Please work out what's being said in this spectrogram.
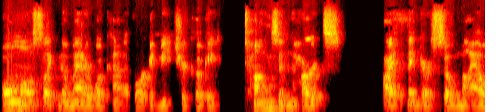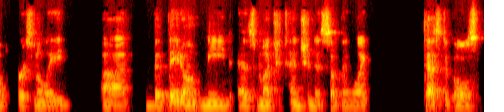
Almost like no matter what kind of organ meat you're cooking, tongues and hearts I think are so mild personally uh, that they don't need as much attention as something like testicles,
